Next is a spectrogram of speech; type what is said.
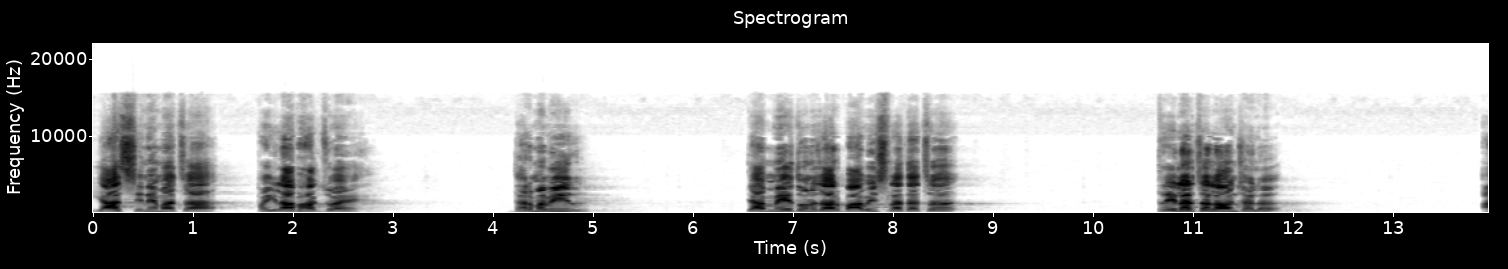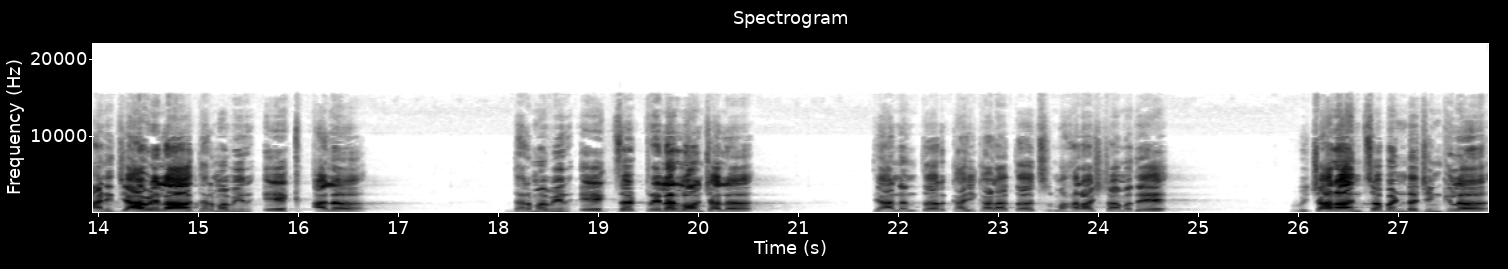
या सिनेमाचा पहिला भाग जो आहे धर्मवीर त्या मे दोन हजार बावीसला त्याचं ट्रेलरचं लॉन्च झालं. आणि ज्या वेळेला धर्मवीर एक आलं धर्मवीर एकचं ट्रेलर लॉन्च आलं त्यानंतर काही काळातच महाराष्ट्रामध्ये विचारांचं बंड जिंकलं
